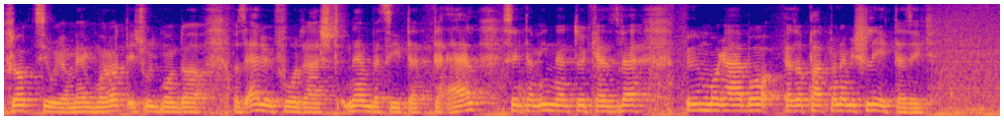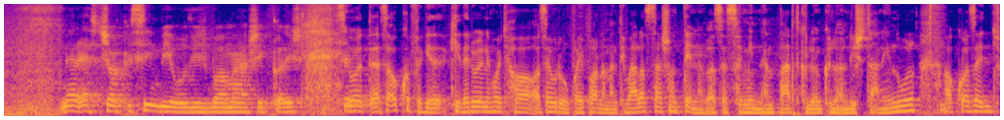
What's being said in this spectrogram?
frakciója megmaradt, és úgymond a, az erőforrást nem veszítette el, szerintem innentől kezdve önmagába ez a párt már nem is létezik mert ez csak szimbiózisban a másikkal is. Szerint... Jó, ez akkor fog kiderülni, hogyha az európai parlamenti választáson tényleg az lesz, hogy minden párt külön-külön listán indul, akkor az egy...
